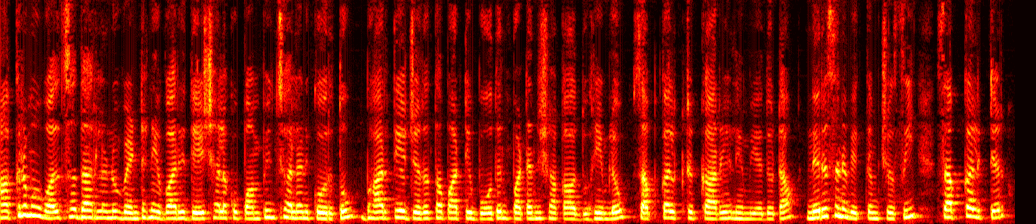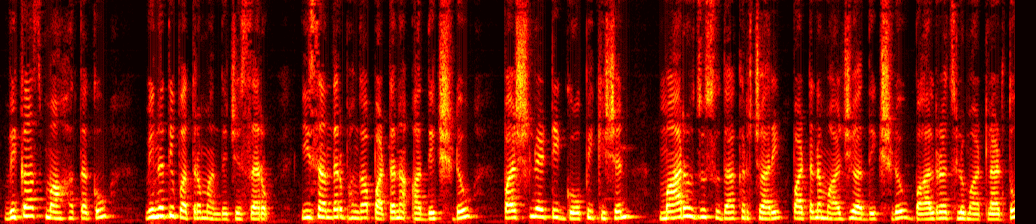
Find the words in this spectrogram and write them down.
అక్రమ వలసదారులను వెంటనే వారి దేశాలకు పంపించాలని కోరుతూ భారతీయ జనతా పార్టీ బోధన్ పట్టణ శాఖ ఆధ్వర్యంలో సబ్ కలెక్టర్ కార్యాలయం ఎదుట నిరసన వ్యక్తం చేసి సబ్ కలెక్టర్ వికాస్ మాహతకు వినతి పత్రం అందజేశారు. ఈ సందర్భంగా పట్టణ అధ్యక్షుడు పశులెట్టి గోపికిషన్ మారోజు సుధాకర్ చారి పట్టణ మాజీ అధ్యక్షుడు బాలరాజులు మాట్లాడుతూ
